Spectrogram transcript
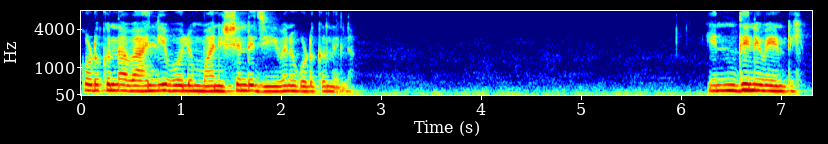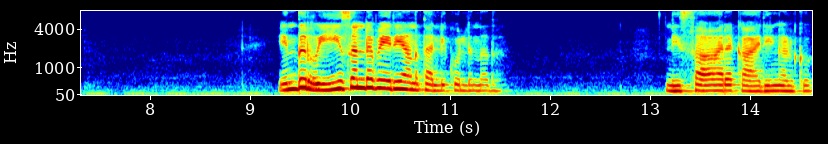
കൊടുക്കുന്ന വാല്യൂ പോലും മനുഷ്യന്റെ ജീവന് കൊടുക്കുന്നില്ല. എന്തിനു വേണ്ടി? എന്ത് റീസന്റെ പേരെയാണ് തല്ലിക്കൊല്ലുന്നത്? നിസാര കാര്യങ്ങൾക്ക്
